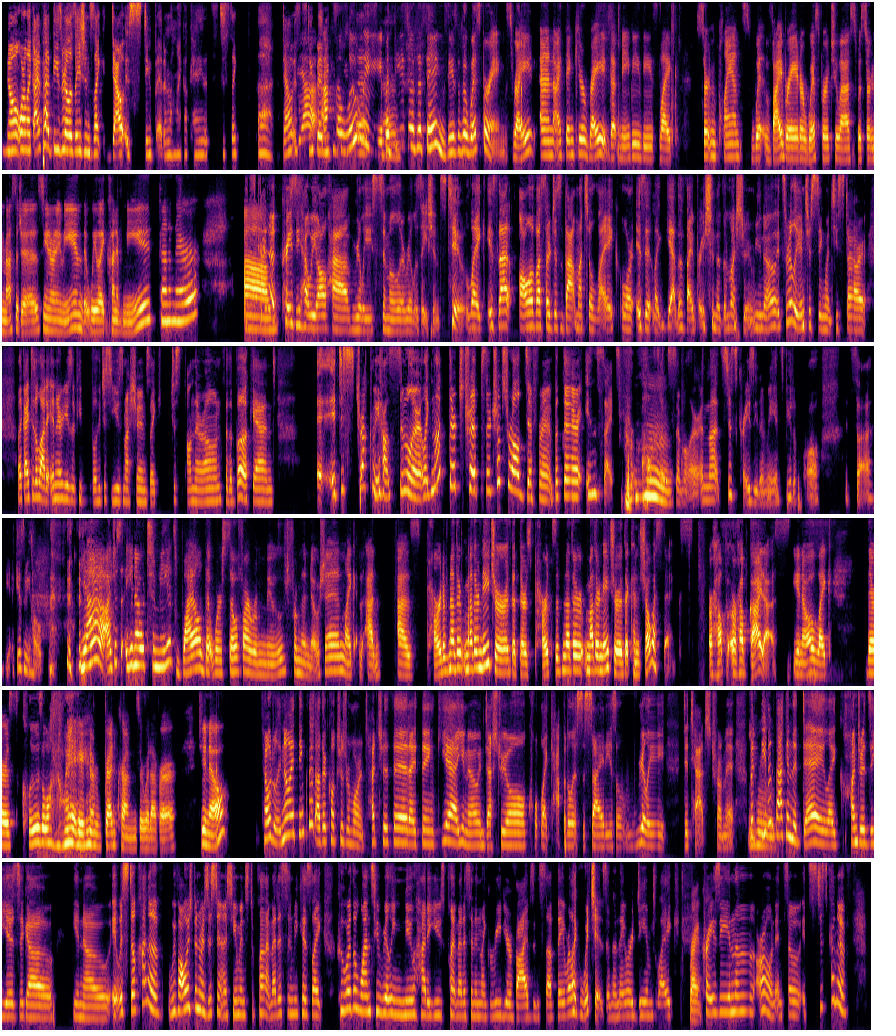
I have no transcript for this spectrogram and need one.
know, or like I've had these realizations like doubt is stupid. And I'm like, okay, it's just like uh, doubt is yeah, stupid. Absolutely. But these are the things, these are the whisperings, right? And I think you're right that maybe these like certain plants w- vibrate or whisper to us with certain messages, you know what I mean? That we like kind of need then and there. It's um, kind of crazy how we all have really similar realizations too. Like, is that all of us are just that much alike, or is it like, yeah, the vibration of the mushroom? You know, it's really interesting once you start. Like, I did a lot of interviews with people who just use mushrooms, like, just on their own for the book. And it just struck me how similar like not their trips their trips were all different but their insights were mm-hmm. also similar and that's just crazy to me it's beautiful it's uh yeah it gives me hope. Yeah i just you know to me it's wild that we're so far removed from the notion like at as part of mother mother nature that there's parts of mother mother nature that can show us things or help or help guide us you know? Like there's clues along the way or breadcrumbs or whatever do you know totally no i think that other cultures were more in touch with it i think yeah you know industrial like capitalist societies are really detached from it but mm-hmm. even back in the day like hundreds of years ago you know it was still kind of we've always been resistant as humans to plant medicine because like who are the ones who really knew how to use plant medicine and like read your vibes and stuff they were like witches and then they were deemed like right. crazy in their own and so it's just kind of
